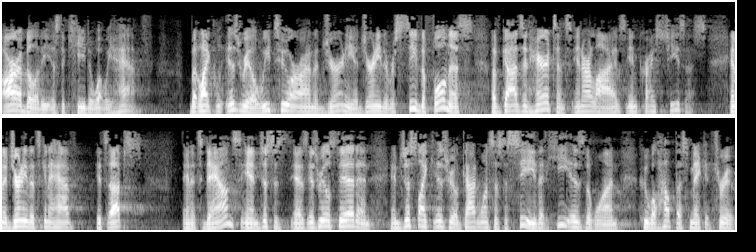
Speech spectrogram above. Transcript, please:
our ability is the key to what we have. But like Israel, we too are on a journey, a journey to receive the fullness of God's inheritance in our lives in Christ Jesus. And a journey that's going to have its ups and its downs, and just as, as Israel's did, and, and just like Israel, God wants us to see that He is the one who will help us make it through.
